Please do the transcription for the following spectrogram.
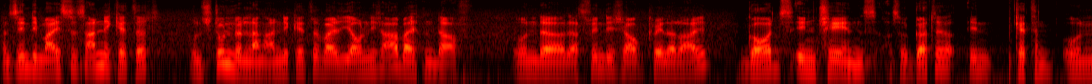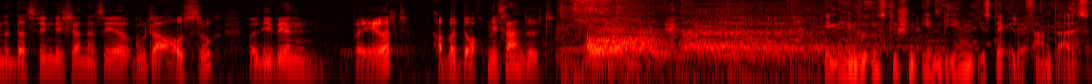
dann sind die meistens angekettet und stundenlang angekettet, weil die auch nicht arbeiten darf. Und äh, das finde ich auch Quälerei. Gods in Chains, also Götter in Ketten. Und das finde ich ein sehr guter Ausdruck, weil die werden verehrt, aber doch misshandelt. Im hinduistischen Indien ist der Elefant als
